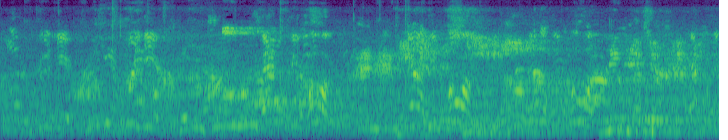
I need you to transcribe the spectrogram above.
Good here. Good here. Back here hard. Yeah, hit hard. Yeah, hit hard. Jackson. Hit hard.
